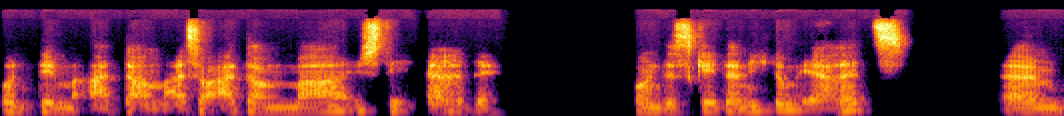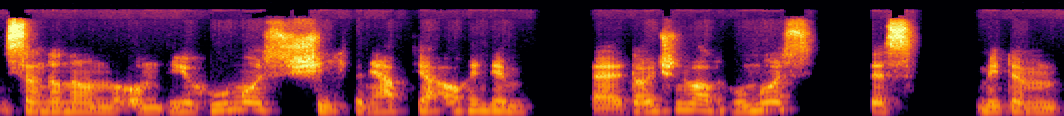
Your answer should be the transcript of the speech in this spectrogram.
und dem Adam. Also Adama ist die Erde. Und es geht da nicht um Eretz, ähm, sondern um, um die Humusschicht. Und ihr habt ja auch in dem äh, deutschen Wort Humus, das mit dem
